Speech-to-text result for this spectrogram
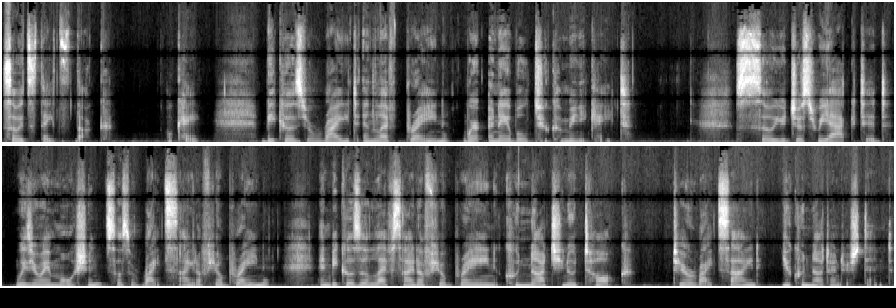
So it stays stuck, okay? Because your right and left brain were unable to communicate. So you just reacted with your emotion, so the right side of your brain. And because the left side of your brain could not, you know, talk to your right side, you could not understand.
